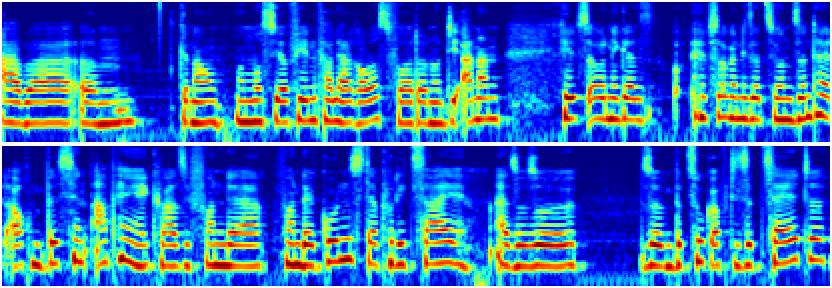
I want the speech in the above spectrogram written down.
Aber ähm, genau, man muss sie auf jeden Fall herausfordern. Und die anderen Hilfsorganis Hilfsorganisationen sind halt auch ein bisschen abhängig quasi von der, von der Gunst der Polizei. Also so, so in Bezug auf diese Zelte.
